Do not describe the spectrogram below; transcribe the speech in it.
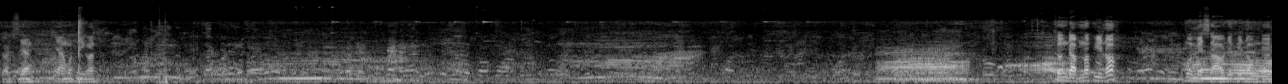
ย้อนเสียงยางมาทีก่อนเครื่องดำเนาะพี่เนาะมวยแม่สาวเด้อพี่น้องเด้อ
